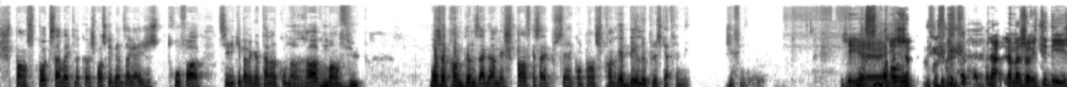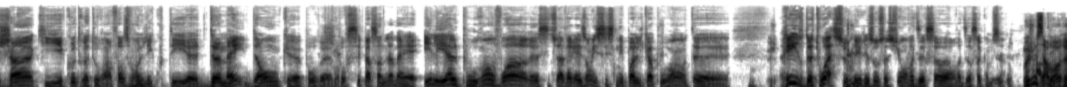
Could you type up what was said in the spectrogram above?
Je pense pas que ça va être le cas. Je pense que Gonzaga est juste trop fort. C'est une équipe avec un talent qu'on a rarement vu. Moi, je vais prendre Gonzaga, mais je pense que ça va être plus serré qu'on pense. Je prendrais Baylor plus 4,5. J'ai fini. Les, euh, les gens, la, la, majorité des gens qui écoutent Retour en force vont l'écouter euh, demain. Donc, euh, pour, euh, pour ces personnes-là, ben, il et elles pourront voir euh, si tu avais raison et si ce n'est pas le cas, pourront te rire de toi sur les réseaux sociaux. On va dire ça, on va dire ça comme ça. Moi, je veux savoir.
